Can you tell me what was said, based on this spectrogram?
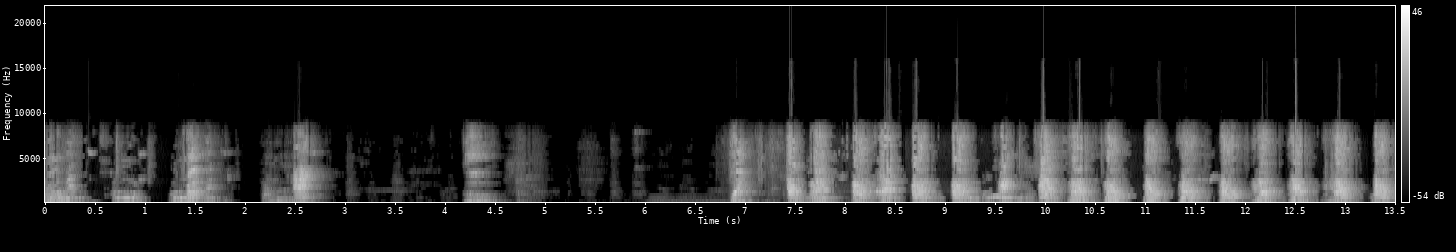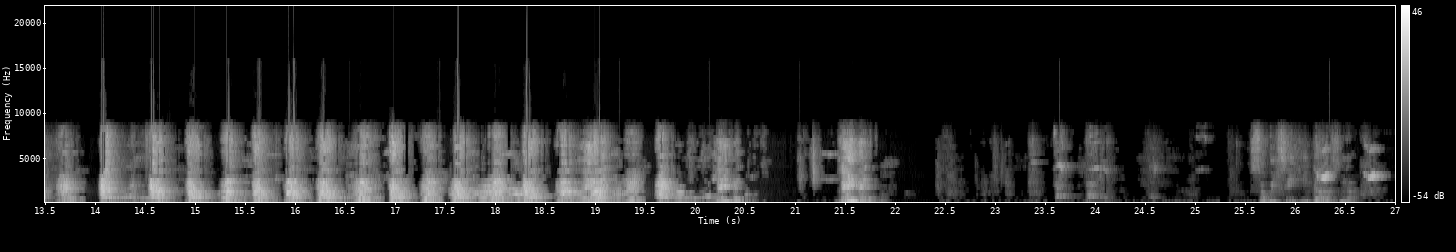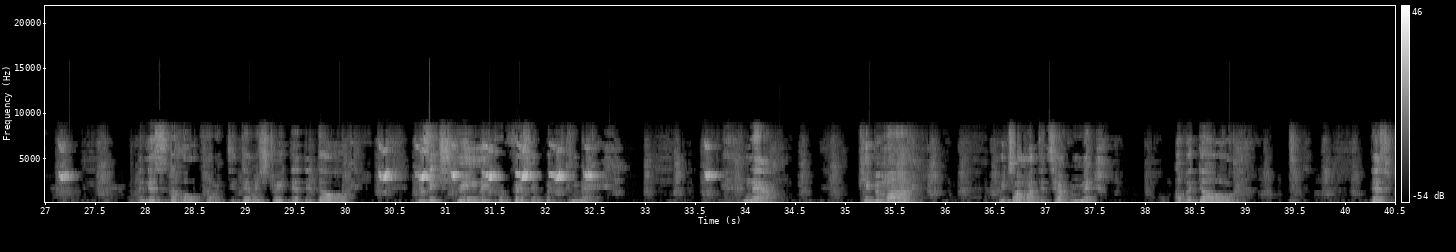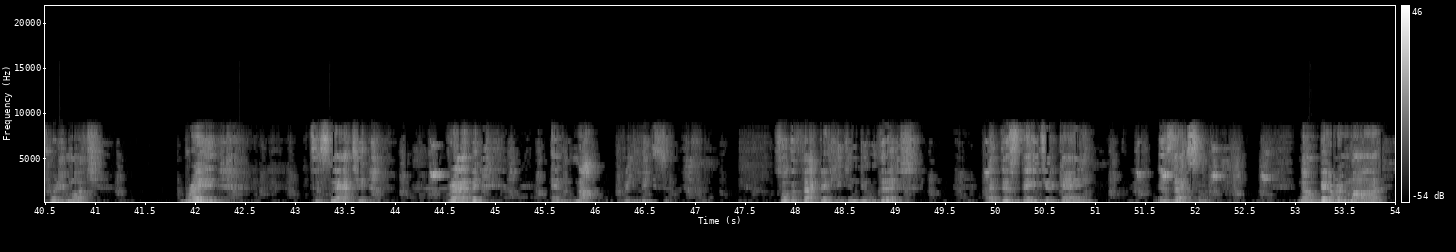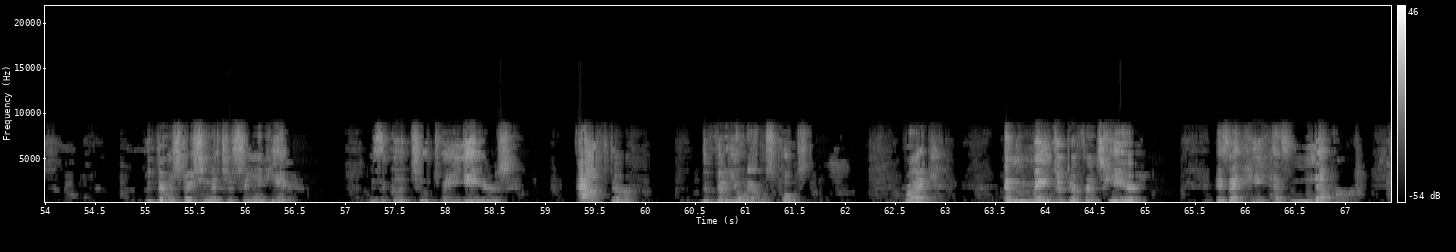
Drop it. Drop it. At. Good. Wait. Leave it. Leave it. Leave it. So we see he does know. And this is the whole point to demonstrate that the dog is extremely proficient with the command. Now, keep in mind, we're talking about the temperament of a dog that's pretty much bred to snatch it, grab it, and not release it. So the fact that he can do this at this stage of the game is excellent. Now bear in mind, the demonstration that you're seeing here is a good two, three years after the video that was posted, right? And the major difference here is that he has never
